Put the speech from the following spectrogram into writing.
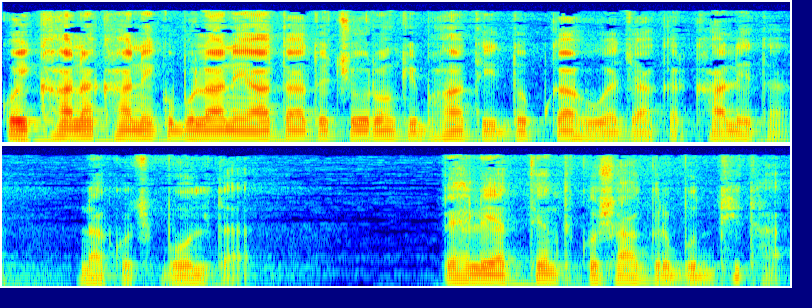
कोई खाना खाने को बुलाने आता तो चोरों की भांति दुबका हुआ जाकर खा लेता, न कुछ बोलता। पहले अत्यंत कुशाग्र बुद्धि था।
